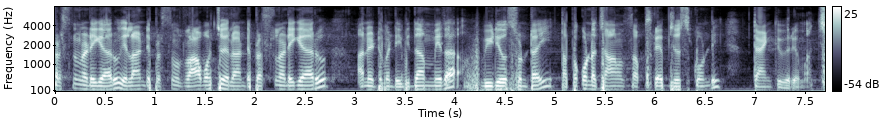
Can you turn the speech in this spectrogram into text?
ప్రశ్నలు అడిగారు ఎలాంటి ప్రశ్నలు రావచ్చు ఎలాంటి ప్రశ్నలు అడిగారు అనేటువంటి విధానం మీద వీడియోస్ ఉంటాయి. తప్పకుండా ఛానల్ సబ్స్క్రైబ్ చేసుకోండి. Thank you very much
